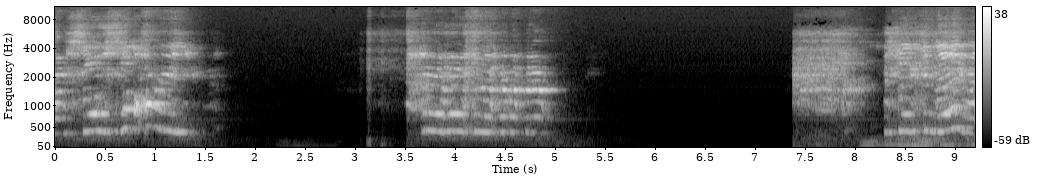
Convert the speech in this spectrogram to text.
I'm so sorry. It's like a nightmare.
